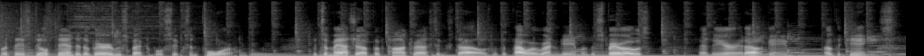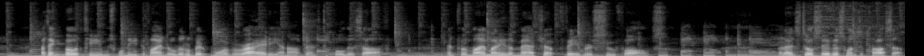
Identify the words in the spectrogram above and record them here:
but they still stand at a very respectable 6 and 4. It's a matchup of contrasting styles with the power run game of the Sparrows and the air it out game of the Kings. I think both teams will need to find a little bit more variety on offense to pull this off. And for my money, the matchup favors Sioux Falls but I'd still say this one's a toss up.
